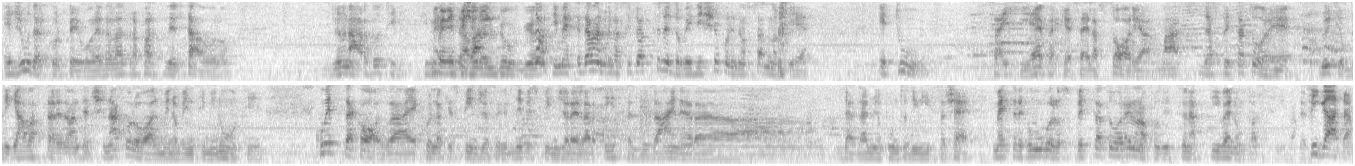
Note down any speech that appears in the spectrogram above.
è Giuda il colpevole, è dall'altra parte del tavolo. Leonardo ti, ti mette davanti, no, ti mette davanti una situazione dove i discepoli non sanno chi è e tu sai chi è perché sai la storia, ma da spettatore lui ti obbligava a stare davanti al cenacolo almeno 20 minuti. Questa cosa è quella che spinge, deve spingere l'artista, il designer, eh, da- dal mio punto di vista, cioè mettere comunque lo spettatore in una posizione attiva e non passiva. Figata.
